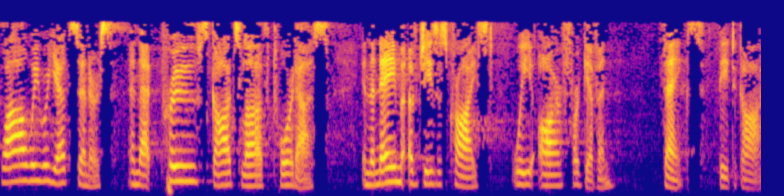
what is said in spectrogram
while we were yet sinners, and that proves God's love toward us. In the name of Jesus Christ, we are forgiven. Thanks be to God.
